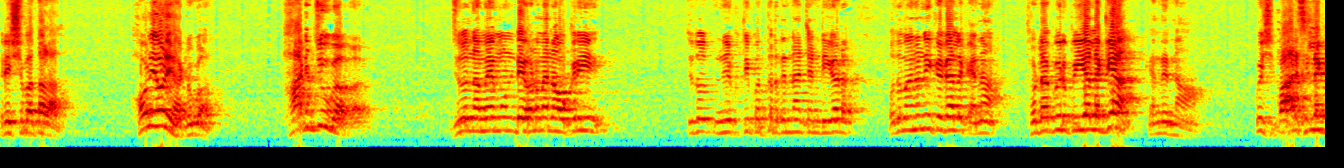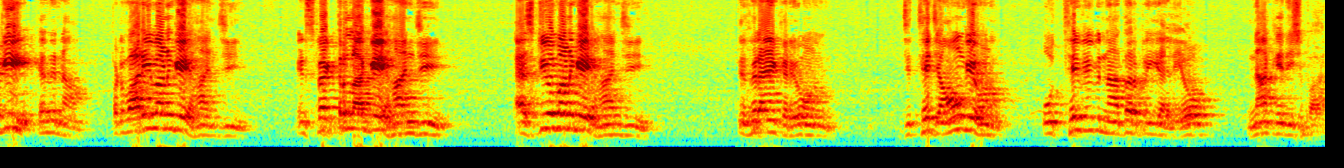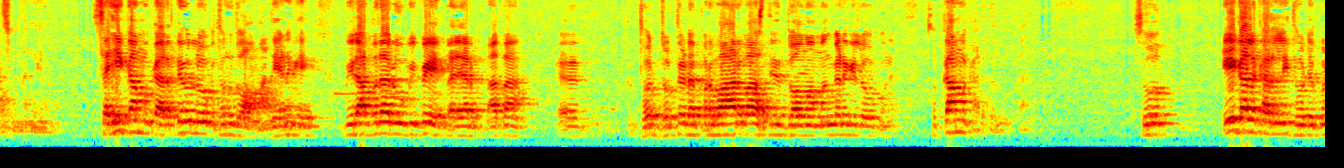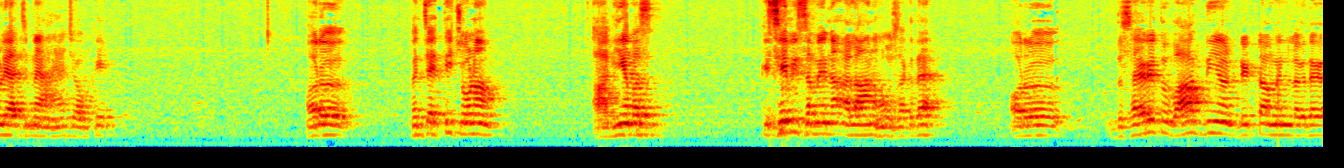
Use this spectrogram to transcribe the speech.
ਰਿਸ਼ਵਤ ਵਾਲਾ। ਹੌਲੀ ਹੌਲੀ ਹਟੂਗਾ, ਹਟ ਜੂਗਾ ਪਰ। ਜਦੋਂ ਨਵੇਂ ਮੁੰਡੇ ਹੁਣ ਮੈਂ ਨੌਕਰੀ, ਜਦੋਂ ਨਿਯੁਕਤੀ ਪੱਤਰ ਦਿਨਾ ਚੰਡੀਗੜ੍ਹ, ਉਦੋਂ ਮੈਂ ਉਹਨਾਂ ਨੂੰ ਇੱਕ ਗੱਲ ਕਹਿਣਾ, ਤੁਹਾਡਾ ਕੋਈ ਰੁਪਈਆ ਲੱਗਿਆ? ਕਹਿੰਦੇ, ਨਾ। ਕੋਈ ਸਿਫਾਰਿਸ਼ ਲੱਗੀ? ਕਹਿੰਦੇ, ਨਾ। ਪਟਵਾਰੀ ਬਣ ਗਏ? ਹਾਂਜੀ। ਇਨਸਪੈਕਟਰ ਲੱਗ? ਗਏ ਹਾਂਜੀ। ਐਸਡੀਓ ਬਣ ਗਏ? ਹਾਂਜੀ। ਤੇ ਫਿਰ ਐਂ ਕਰਿਓ ਹੁਣ, ਜਿੱਥੇ ਜਾਓਗੇ ਹੁਣ ਉੱਥੇ ਵੀ ਨਾ ਤਾਂ ਰੁਪਈਆ ਲਿਓ ਨਾ ਕਿਹਦੀ ਦੀ ਸਿਫਾਰਿਸ਼ ਮੰਨਿਓ। ਸਹੀ ਕੰਮ ਕਰਦੇ ਹੋ ਲੋਕ ਤੁਹਾਨੂੰ ਦੁਆਵਾਂ ਦੇਣਗੇ। ਵੀ ਰੱਬ ਦਾ ਰੂਪ ਹੀ ਭੇਜਦਾ ਯਾਰ ਆ ਤਾਂ ਅਹ, ਥੋ- ਥੋ- ਤੁਹਾਡਾ ਪਰਿਵਾਰ ਵਾਸਤੇ ਦੁਆਵਾਂ ਮੰਗਣਗੇ ਲੋਕ ਨੇ ਸੋ ਕੰਮ ਕਰ ਦਿਓ ਲੋਕਾਂ ਨੂੰ। ਸੋ ਇਹ ਗੱਲ ਕਰਨ ਲਈ ਤੁਹਾਡੇ ਕੋਲੇ ਅੱਜ ਮੈਂ ਆਇਆ ਚੌਕੇ। ਔਰ ਪੰਚਾਇਤੀ ਚੋਣਾਂ ਆ ਗਈਆਂ ਬਸ। ਕਿਸੇ ਵੀ ਸਮੇਂ ਨਾਲ ਐਲਾਨ ਹੋ ਸਕਦਾ। ਔਰ ਦੁਸਹਿਰੇ ਤੋਂ ਬਾਅਦ ਦੀਆਂ ਡੇਟਾਂ ਮੈਨੂੰ ਲੱਗਦਾ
